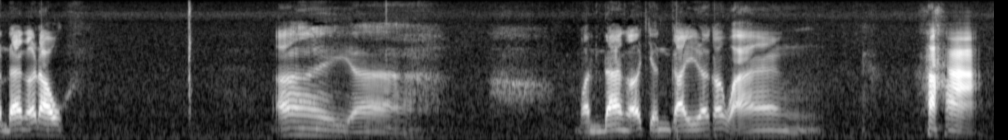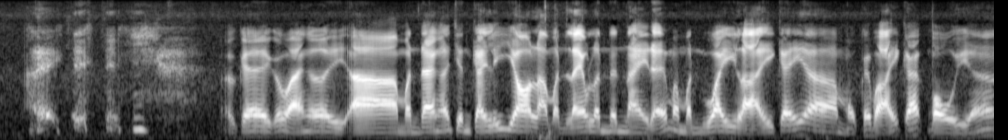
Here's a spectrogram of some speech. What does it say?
mình đang ở đâu? Ai à mình đang ở trên cây đó các bạn. Ha ha. Ok các bạn ơi à, mình đang ở trên cây. Lý do là mình leo lên trên này để mà mình quay lại cái à, một cái bãi cát bồi á,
